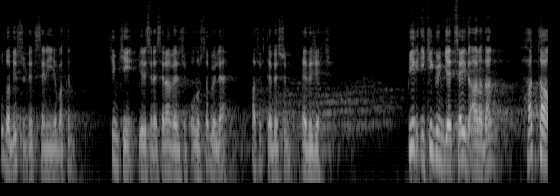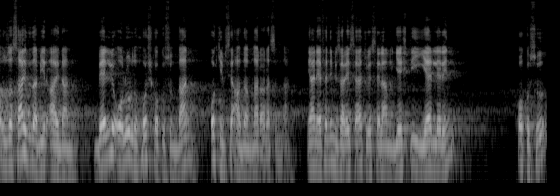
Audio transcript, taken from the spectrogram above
Bu da bir sünnet-i seniyye bakın. Kim ki birisine selam verecek olursa böyle hafif tebessüm edecek. Bir iki gün geçseydi aradan, hatta uzasaydı da bir aydan, belli olurdu hoş kokusundan, o kimse adamlar arasından. Yani Efendimiz Aleyhisselatü Vesselam'ın geçtiği yerlerin kokusu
